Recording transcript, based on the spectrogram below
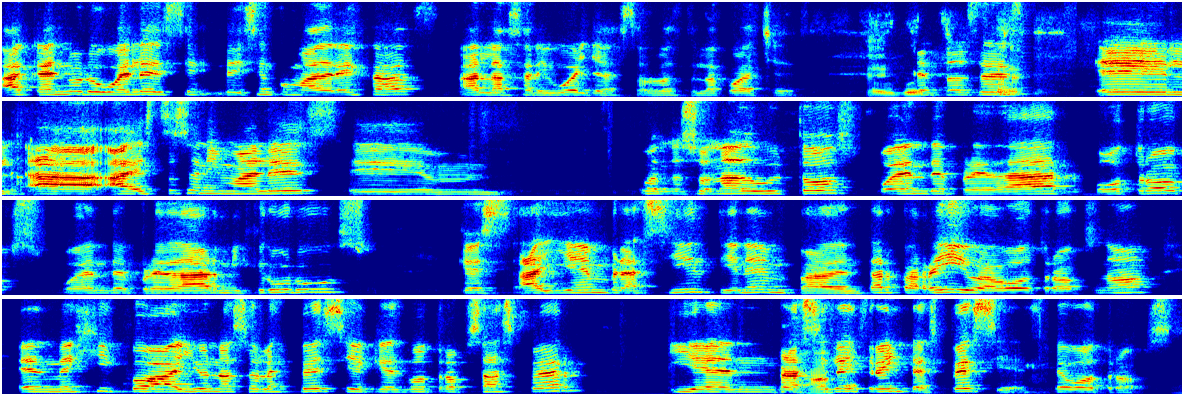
acá en Uruguay le dicen, comadrejas a las zarigüeyas o los tlacuaches. Entonces, el, a, a, estos animales eh, cuando son adultos pueden depredar botrops, pueden depredar micrurus, que es ahí en Brasil tienen para adentar para arriba botrops, ¿no? En México hay una sola especie que es botrops asper y en Brasil hay 30 especies de botrops.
